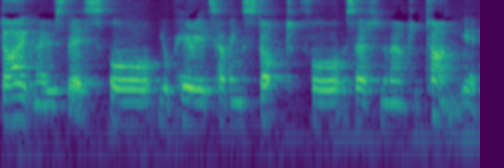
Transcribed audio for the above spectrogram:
diagnose this, or your periods having stopped for a certain amount of time. Yeah.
